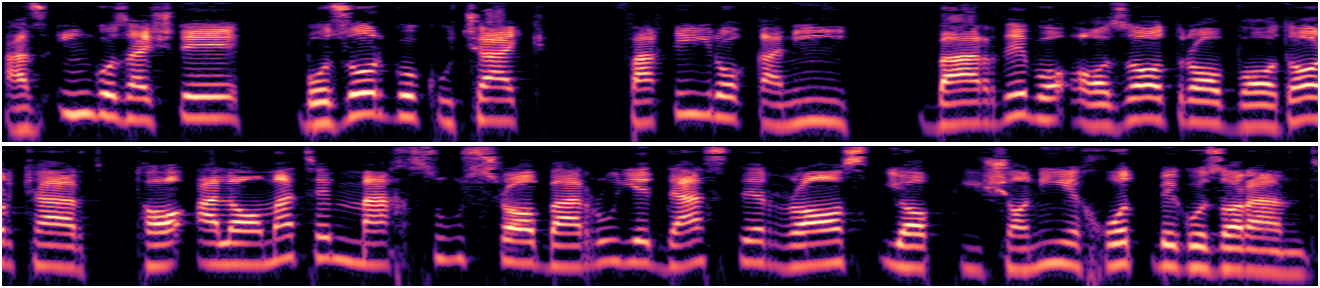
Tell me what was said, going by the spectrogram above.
از این گذشته بزرگ و کوچک، فقیر و غنی، برده و آزاد را وادار کرد تا علامت مخصوص را بر روی دست راست یا پیشانی خود بگذارند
